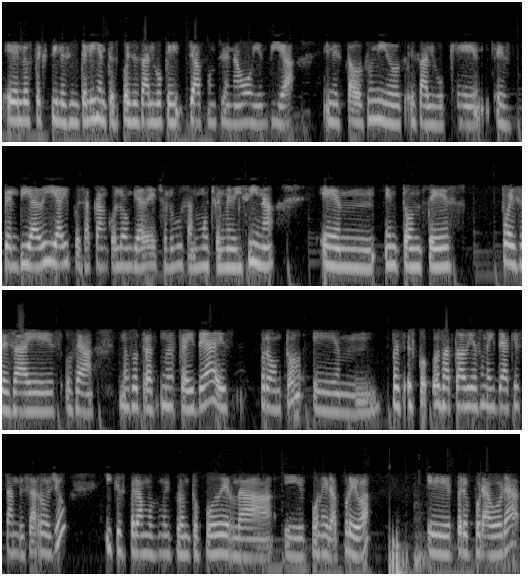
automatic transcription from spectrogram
los textiles inteligentes, pues es algo que ya funciona hoy en día en Estados Unidos, es algo que es del día a día y pues acá en Colombia de hecho lo usan mucho en medicina. Em, entonces, pues esa es, o sea, nosotras, nuestra idea es pronto, em, pues es, o sea, todavía es una idea que está en desarrollo y que esperamos muy pronto poderla eh, poner a prueba, eh, pero por ahora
